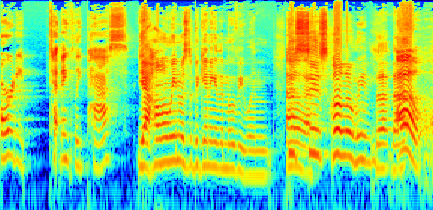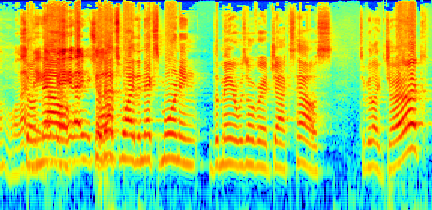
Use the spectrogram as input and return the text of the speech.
already technically pass? Yeah, Halloween was the beginning of the movie when Oh, this okay. is Halloween. That, that, Oh, oh, well, that so now, okay, so go. that's why the next morning the mayor was over at Jack's house to be like, Jack,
